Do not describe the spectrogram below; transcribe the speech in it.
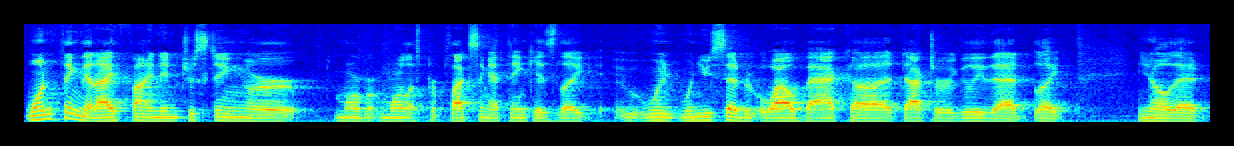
one thing that I find interesting or more more or less perplexing, I think, is like when when you said a while back, uh, Dr. Wrigley, that like you know that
